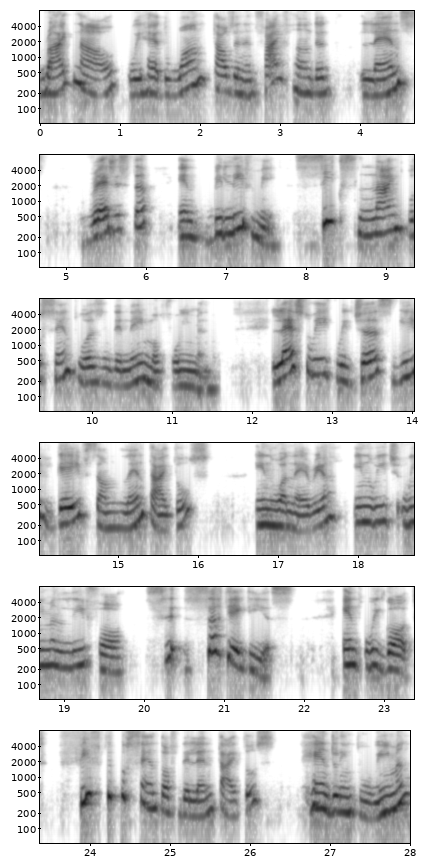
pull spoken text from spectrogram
Right now, we had 1,500 lands registered, and believe me, 69% was in the name of women. Last week, we just give, gave some land titles in one area in which women live for 38 years. And we got 50% of the land titles handling to women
